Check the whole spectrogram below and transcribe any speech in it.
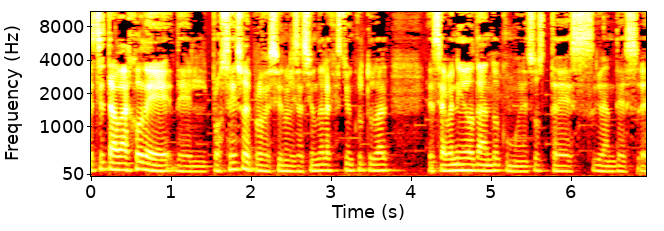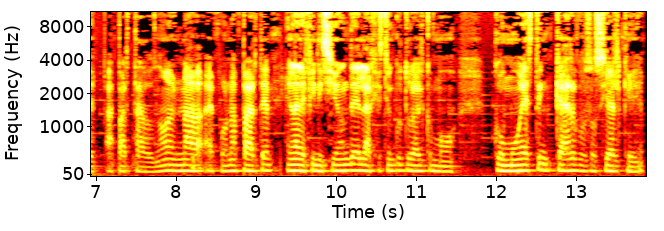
este trabajo de, del proceso de profesionalización de la gestión cultural eh, se ha venido dando como en esos tres grandes eh, apartados, ¿no? Eh, por una parte, en la definición de la gestión cultural como, como este encargo social que,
